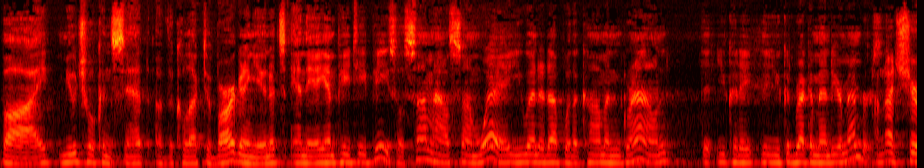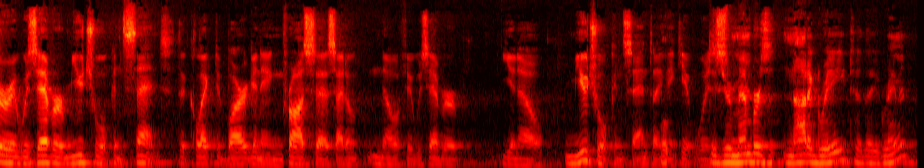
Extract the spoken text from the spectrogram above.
by mutual consent of the collective bargaining units and the AMPTP. So somehow, some way, you ended up with a common ground that you could that you could recommend to your members. I'm not sure it was ever mutual consent. The collective bargaining process. I don't know if it was ever, you know, mutual consent. I well, think it was. Did your members not agree to the agreement?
